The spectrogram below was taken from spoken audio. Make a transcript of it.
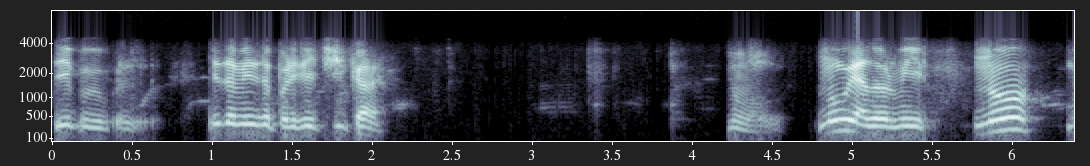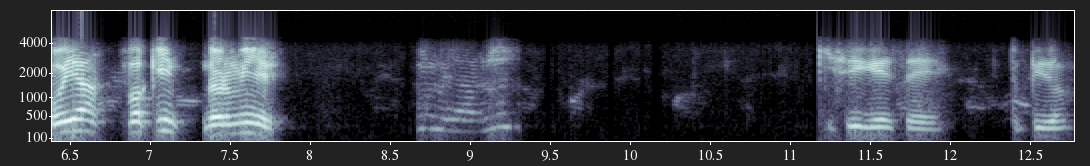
Sí, porque pues, yo también desaparecí chica. No, no voy a dormir. No voy a fucking dormir. Dímelo a mí. Aquí sigue este estúpido.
